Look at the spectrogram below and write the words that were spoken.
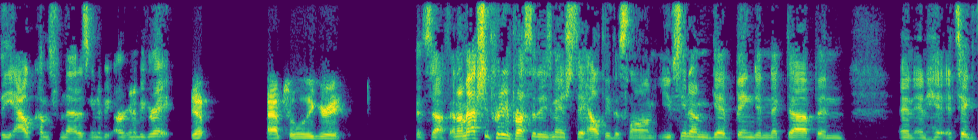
the outcomes from that is going to be are going to be great. Yep, absolutely agree. Good stuff. And I'm actually pretty impressed that he's managed to stay healthy this long. You've seen him get binged and nicked up, and and and hit, it take,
